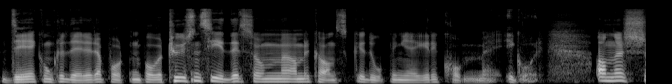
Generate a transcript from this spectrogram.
Det konkluderer rapporten på over 1000 sider som amerikanske dopingjegere kom med i går. Anders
